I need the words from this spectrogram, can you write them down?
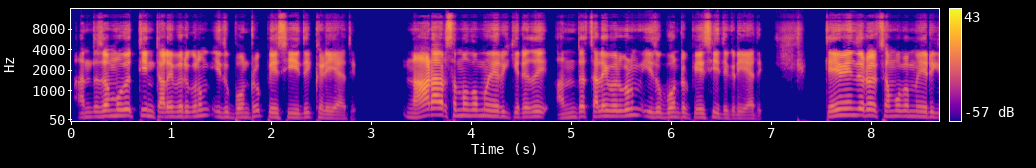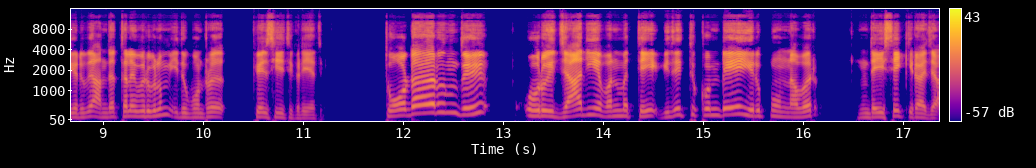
அந்த சமூகத்தின் தலைவர்களும் இது போன்று பேசியது கிடையாது. நாடார் சமூகமும் இருக்கிறது அந்த தலைவர்களும் இது போன்று பேசியது கிடையாது. தேவேந்திரர் சமூகமும் இருக்கிறது அந்த தலைவர்களும் இது போன்று பேசியது கிடையாது. தொடர்ந்து ஒரு ஜாதிய வன்மத்தை விதைத்து கொண்டே இருக்கும் நபர் இந்த இசைக்கு ராஜா.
